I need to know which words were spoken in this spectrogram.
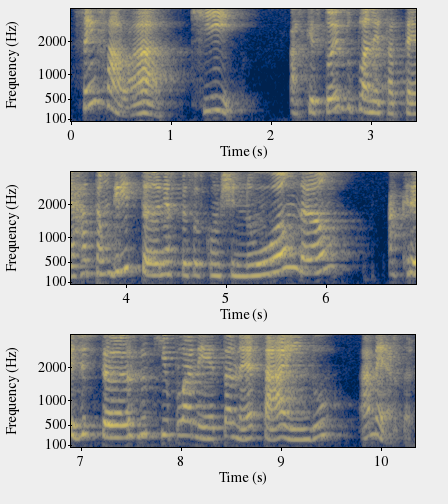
Sem falar que as questões do planeta Terra estão gritando e as pessoas continuam não acreditando que o planeta, né, tá indo a merda.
